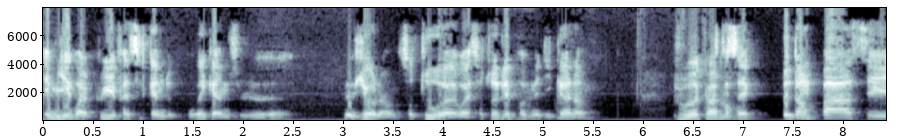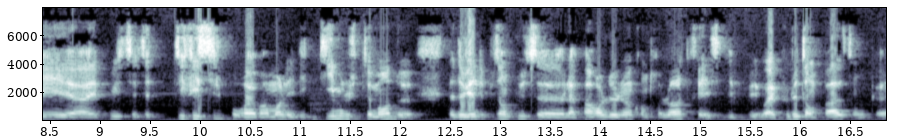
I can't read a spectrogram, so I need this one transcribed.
et mieux, voilà, plus il est facile quand même de prouver quand même le, le viol, hein, surtout, ouais, surtout de l'épreuve médicale. Hein. Je voudrais quand même... Que que le temps passe et, euh, et puis c'est difficile pour euh, vraiment les victimes justement de ça devient de plus en plus euh, la parole de l'un contre l'autre et c'est de- ouais, plus le temps passe donc euh,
